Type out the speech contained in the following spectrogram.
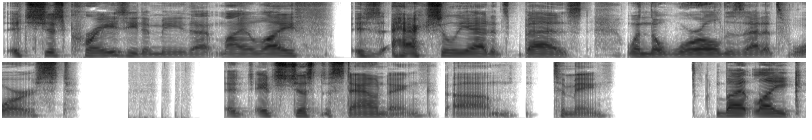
it's just crazy to me that my life is actually at its best when the world is at its worst. It it's just astounding um to me. But like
